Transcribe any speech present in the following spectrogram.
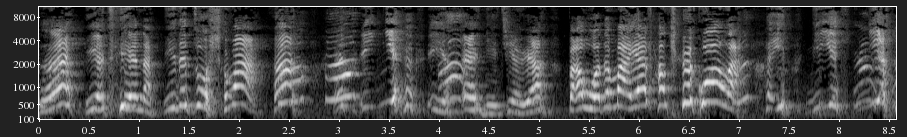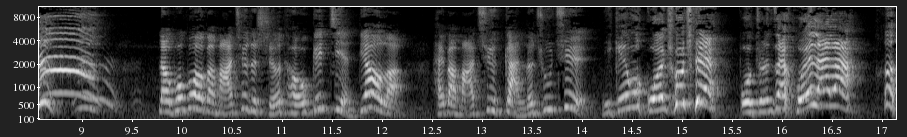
嗯，哎呀天哪，你在做什么啊？啊呀呀！哎，你竟然把我的麦芽糖吃光了！哎呀，你你。老婆婆把麻雀的舌头给剪掉了，还把麻雀赶了出去。你给我滚出去，不准再回来了！哼！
